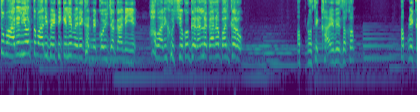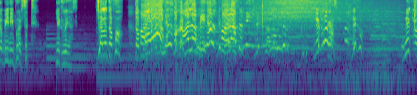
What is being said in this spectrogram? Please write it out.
तुम्हारे लिए और तुम्हारी बेटी के लिए मेरे घर में कोई जगह नहीं है। हमारी खुशियों को गरन लगाना बंद करो। अपनों से खाए हुए जख्म अपने कभी नहीं भर सकते। निकलो यहाँ से। चलो दफ़ा। दफ़ा। निकलो यहाँ से, निकलो। निकलो।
